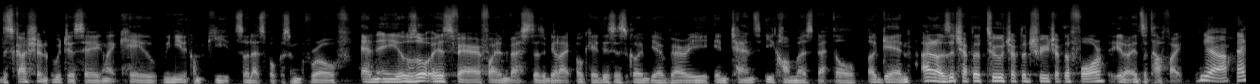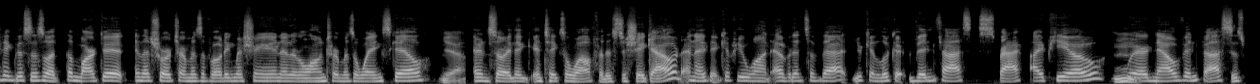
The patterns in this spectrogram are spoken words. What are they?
discussion, which is saying like, hey, we need to compete, so let's focus on growth. And it also is fair for investors to be like, okay, this is going to be a very intense e-commerce battle again. I don't know, is it chapter two, chapter three, chapter four? You know, it's a tough fight. Yeah, I think this is what the market in the short term is a voting machine, and in the long term is a weighing scale. Yeah, and so I think it takes a while for this to shake out. And I think if you want evidence of that, you can look at VinFast SPAC IPO, Mm. where now VinFast is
